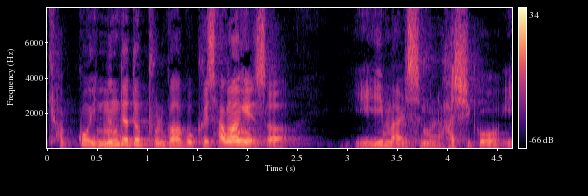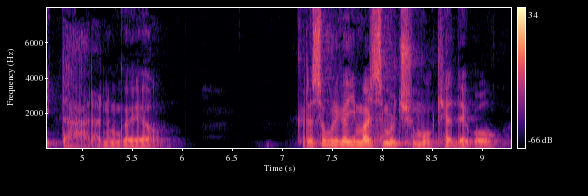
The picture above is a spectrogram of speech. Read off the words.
겪고 있는데도 불구하고 그 상황에서 이 말씀을 하시고 있다라는 거예요. 그래서 우리가 이 말씀을 주목해야 되고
